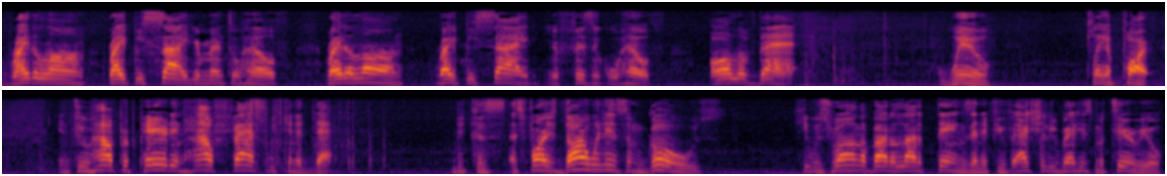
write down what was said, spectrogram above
right along, right beside your mental health, right along, right beside your physical health. All of that will play a part into how prepared and how fast we can adapt. Because as far as Darwinism goes, he was wrong about a lot of things, and if you've actually read his material,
